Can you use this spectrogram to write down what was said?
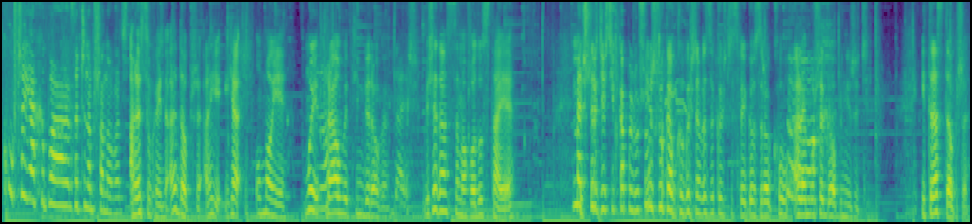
kurczę, ja chyba zaczynam szanować. Ale słuchaj, no ale dobrze, ale ja, u moje, moje No. traumy tinderowe. Dajesz. Wysiadam z samochodu, staję. Metr 40 w kapeluszu? Już szukam kogoś na wysokości swojego wzroku, ale muszę go obniżyć. I teraz dobrze.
